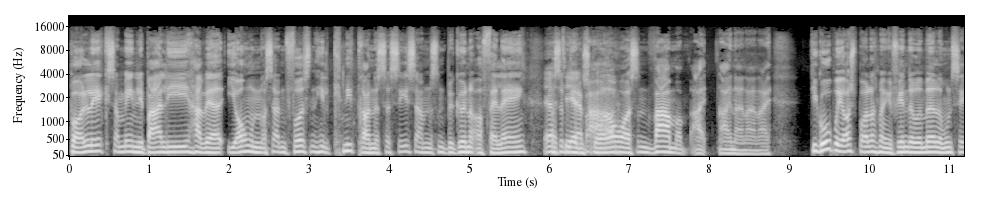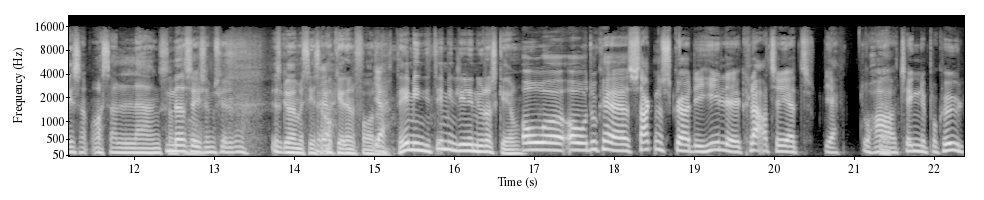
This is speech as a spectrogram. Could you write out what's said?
bolle, ikke, som egentlig bare lige har været i ovnen, og så har den fået sådan helt knitrende, så sesammen sådan begynder at falde af, ikke? Ja, og så bliver er den skåret bare- over og sådan varm. Og, nej, nej, nej, nej, nej. De gode briocheboller, som man kan finde derude med eller uden sesam, og så langsomt. Med sesam skal det være. Det skal være med sesam. Ja. Okay, den får du. Ja. Det, er min, det er min lille nytårsgave. Og, øh, og du kan sagtens gøre det hele klar til, at ja, du har ja. tingene på køl.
